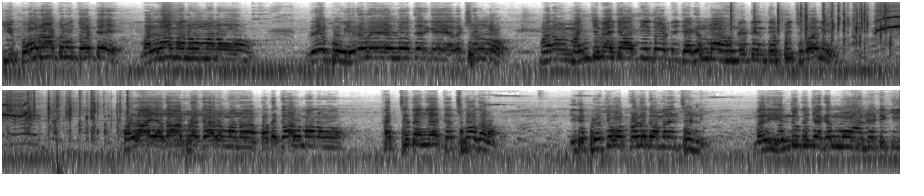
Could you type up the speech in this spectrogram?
ఈ పోరాటంతో మళ్ళా మనం మనం రేపు ఇరవై ఏళ్ళలో జరిగే ఎలక్షన్లో మనం మంచి మెజార్టీతో జగన్మోహన్ రెడ్డిని తెప్పించుకొని మళ్ళా యథాప్రకారం మన పథకాలు మనం ఖచ్చితంగా తెచ్చుకోగలం. ఇది ప్రతి ఒక్కళ్ళు గమనించండి. మరి ఎందుకు జగన్మోహన్ రెడ్డికి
